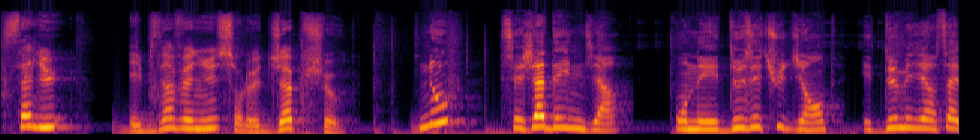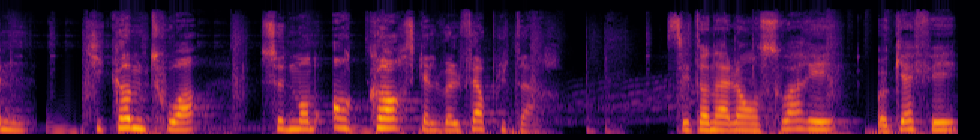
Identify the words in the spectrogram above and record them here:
Salut et bienvenue sur le Job Show. Nous, c'est Jade et India. On est deux étudiantes et deux meilleures amies qui, comme toi, se demandent encore ce qu'elles veulent faire plus tard. C'est en allant en soirée, au café,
